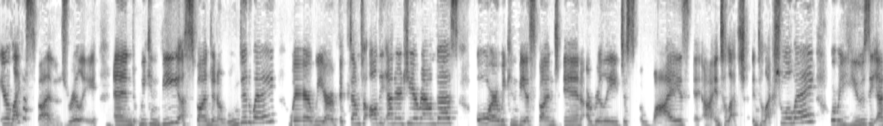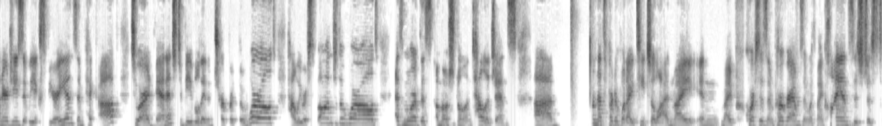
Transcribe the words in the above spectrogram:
you're like a sponge really mm-hmm. and we can be a sponge in a wounded way where we are a victim to all the energy around us or we can be a sponge in a really just wise uh, intellect- intellectual way where we use the energies that we experience and pick up to our advantage to be able to interpret the world how we respond to the world as more of this emotional intelligence. Um, and that's part of what i teach a lot in my in my courses and programs and with my clients is just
